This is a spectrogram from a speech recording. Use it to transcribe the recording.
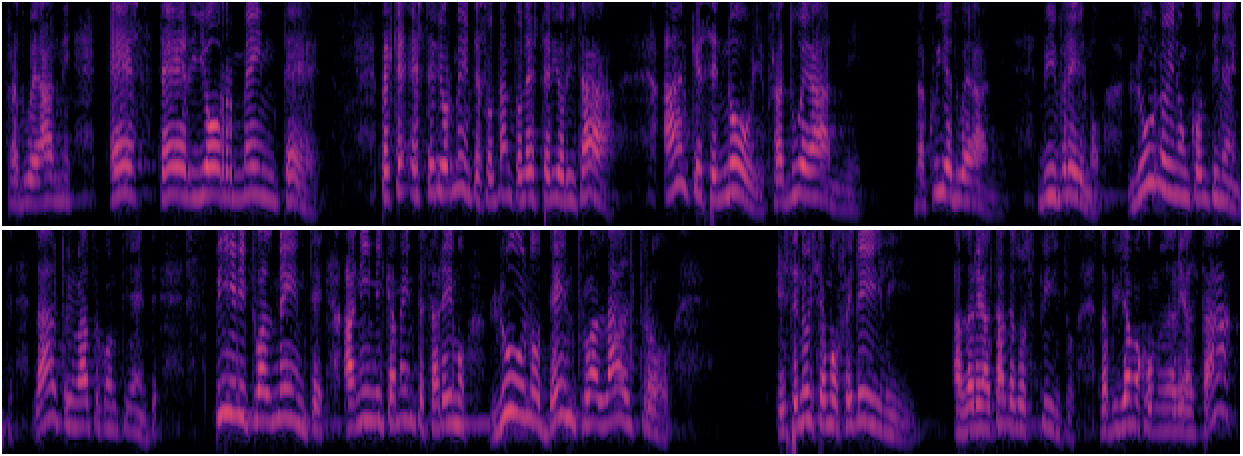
fra due anni? Esteriormente, perché esteriormente è soltanto l'esteriorità. Anche se noi fra due anni, da qui a due anni, vivremo l'uno in un continente, l'altro in un altro continente, spiritualmente, animicamente saremo l'uno dentro all'altro. E se noi siamo fedeli alla realtà dello spirito, la viviamo come una realtà,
